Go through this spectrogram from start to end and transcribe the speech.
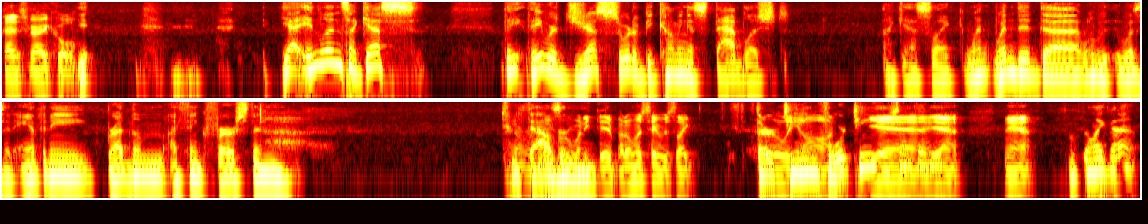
that is very cool. Yeah. Yeah, inlands, I guess they they were just sort of becoming established I guess like when when did uh what was, was it Anthony bred them? I think first in I don't 2000 when he did, but I want to say it was like early 13, on. 14 or Yeah, something? yeah, yeah, something like that.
